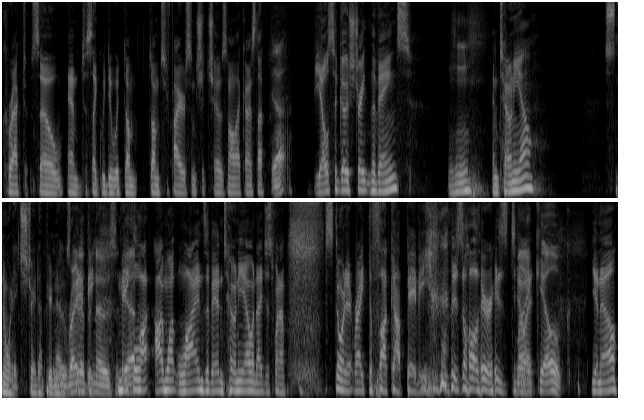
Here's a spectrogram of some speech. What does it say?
correct. So, and just like we do with dump, dumpster fires and shit shows and all that kind of stuff, Yeah. Bielsa goes straight in the veins. Mm-hmm. Antonio, snort it straight up your nose, Right up baby. the nose, Make a lot. I want lines of Antonio, and I just want to snort it right the fuck up, baby. is all there is to My it. Oak. You know.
